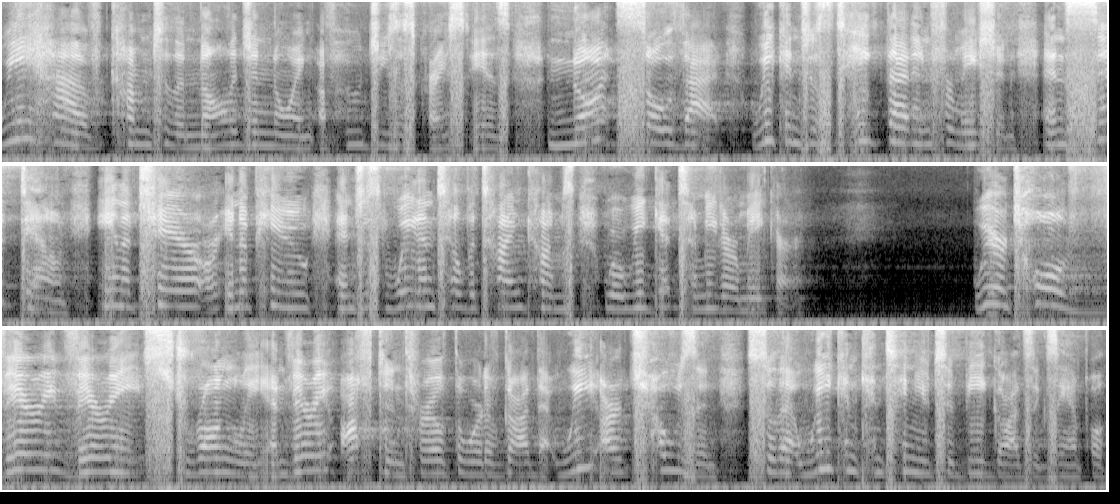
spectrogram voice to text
we have come to the knowledge and knowing of who Jesus Christ is, not so that we can just take that information and sit down in a chair or in a pew and just wait until the time comes where we get to meet our Maker. We are told very, very strongly and very often throughout the Word of God that we are chosen so that we can continue to be God's example,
